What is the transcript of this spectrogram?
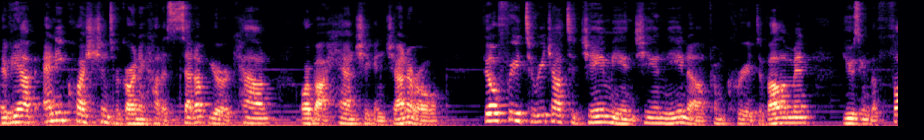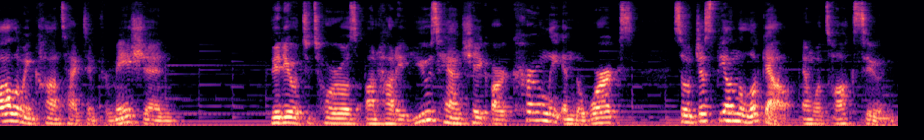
If you have any questions regarding how to set up your account or about Handshake in general, feel free to reach out to Jamie and Giannina from Career Development using the following contact information. Video tutorials on how to use Handshake are currently in the works, so just be on the lookout and we'll talk soon.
